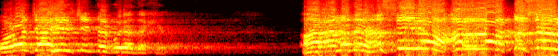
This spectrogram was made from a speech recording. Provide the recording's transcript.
বড় জাহিল চিন্তা করে দেখেন। আর আমাদের হাসিনা, আল্লাহ কসম,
